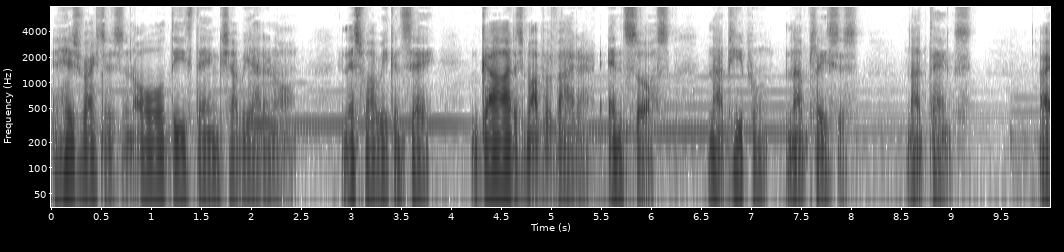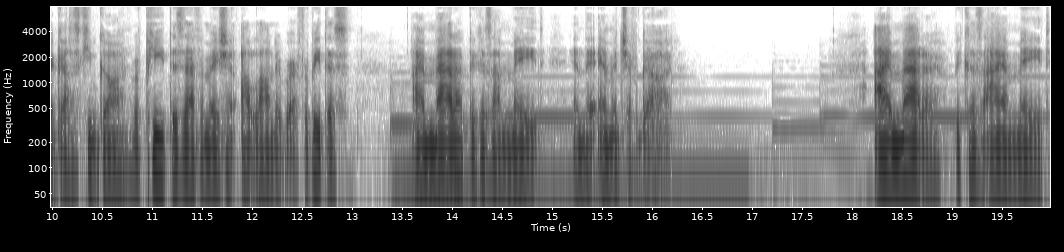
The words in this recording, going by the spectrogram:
and his righteousness, and all these things shall be added on. And that's why we can say, God is my provider and source, not people, not places, not things. All right, guys, let's keep going. Repeat this affirmation out loud in breath. Repeat this. I matter because I'm made in the image of God. I matter because I am made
